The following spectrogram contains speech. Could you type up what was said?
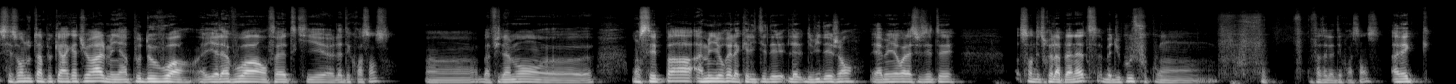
C'est sans doute un peu caricatural, mais il y a un peu deux voies. Il y a la voie en fait qui est la décroissance. Euh, bah, finalement, on ne sait pas améliorer la qualité de vie des gens et améliorer la société sans détruire la planète. Bah, du coup, il faut qu'on fasse de la décroissance, avec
